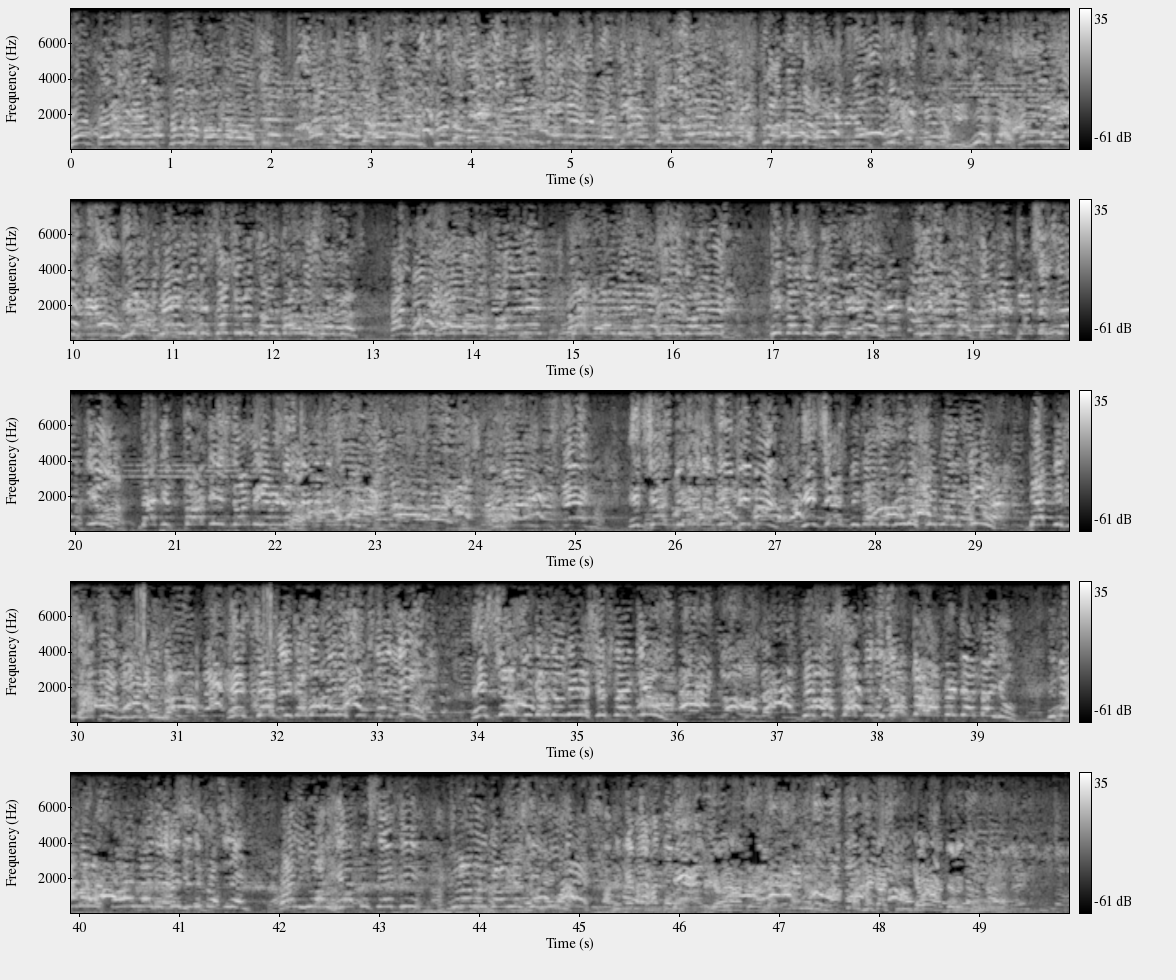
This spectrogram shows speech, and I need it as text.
Don't try to become choose a Mamata Banerjee. Don't try to become choose a Mamata Banerjee. That is not something we have to. Yes, absolutely. You are playing with the sentiments of the Congress workers. And being a member of parliament, run by the International Congress, because of you people, because of certain persons like you, that the party is not being able to stand up. It's just because of you people. It's just because of leadership like you that this is happening in West Bengal. It's just because of leaderships like you. It's just because of leaderships like you. This is something which I've not been done by you. The man was fine when the vice the president. And you are here to save the Trinamool Congress in US.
